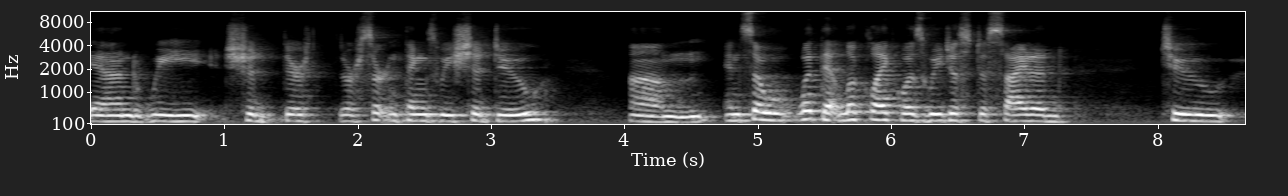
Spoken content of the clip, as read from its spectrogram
and we should. There, there are certain things we should do. Um, and so what that looked like was we just decided to.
